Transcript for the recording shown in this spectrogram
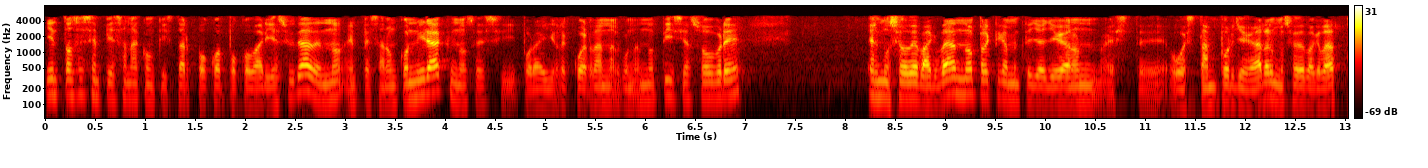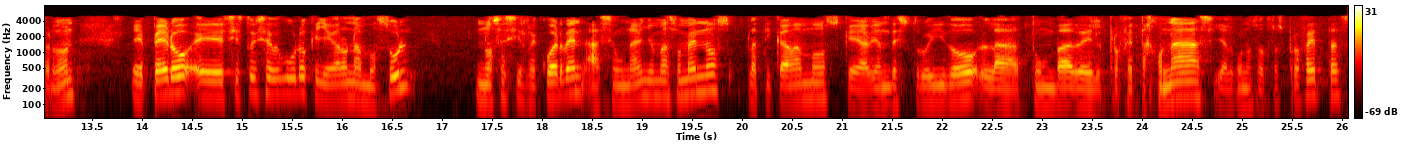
y entonces empiezan a conquistar poco a poco varias ciudades, ¿no? Empezaron con Irak, no sé si por ahí recuerdan algunas noticias sobre el Museo de Bagdad, ¿no? Prácticamente ya llegaron, este, o están por llegar al Museo de Bagdad, perdón. Eh, pero eh, sí estoy seguro que llegaron a Mosul. No sé si recuerden, hace un año más o menos platicábamos que habían destruido la tumba del profeta Jonás y algunos otros profetas.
